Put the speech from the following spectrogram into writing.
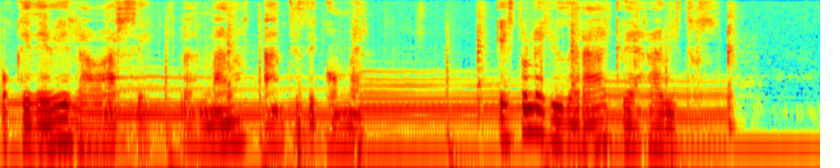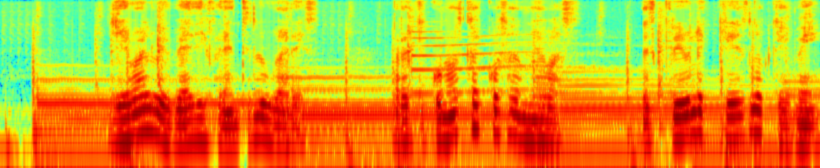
o que debe lavarse las manos antes de comer. Esto le ayudará a crear hábitos. Lleva al bebé a diferentes lugares para que conozca cosas nuevas. Descríbele qué es lo que ve.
